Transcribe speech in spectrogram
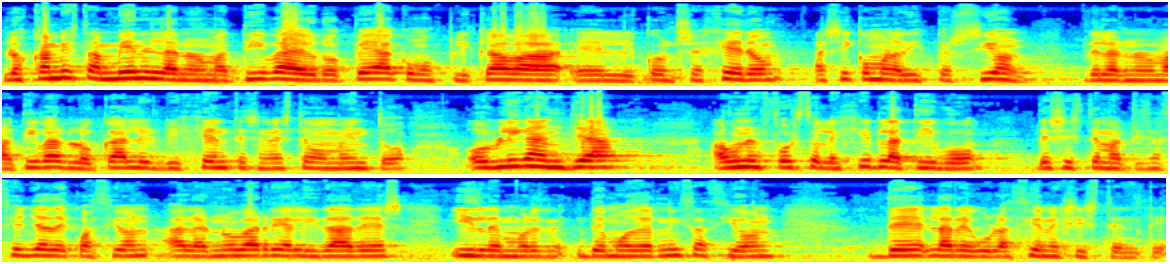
los cambios también en la normativa europea, como explicaba el consejero, así como la dispersión de las normativas locales vigentes en este momento, obligan ya a un esfuerzo legislativo de sistematización y adecuación a las nuevas realidades y de modernización de la regulación existente.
